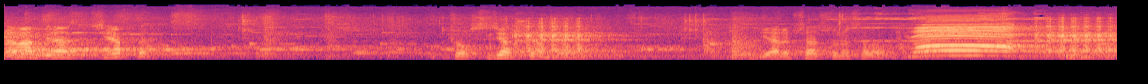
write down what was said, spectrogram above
Tamam biraz şey yap da. Çok sıcak şu anda ya. Yarım saat sonra salalım. Sıcak.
